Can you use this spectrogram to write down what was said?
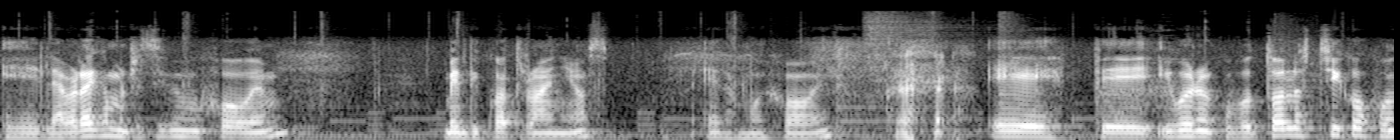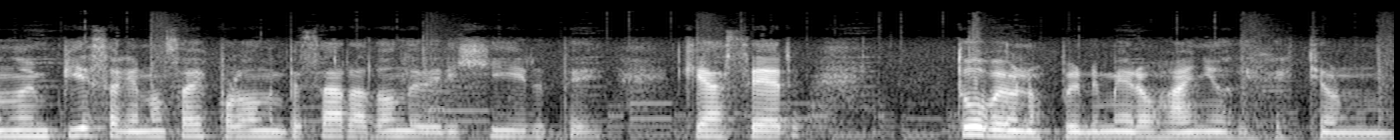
Eh, la verdad que me recibí muy joven, 24 años, era muy joven. este, y bueno, como todos los chicos, cuando empieza que no sabes por dónde empezar, a dónde dirigirte, qué hacer, tuve unos primeros años de gestión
